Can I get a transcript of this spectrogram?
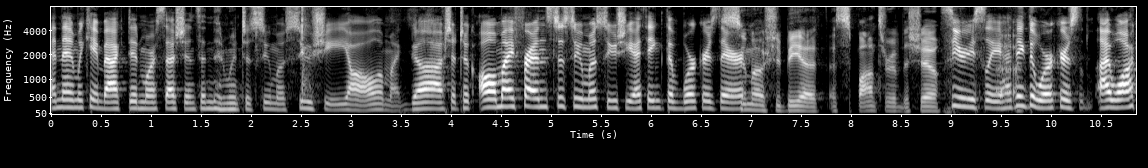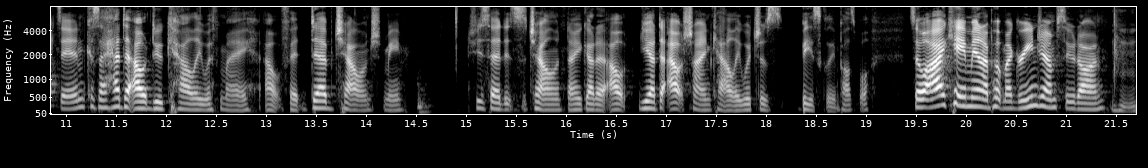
And then we came back, did more sessions, and then went to Sumo Sushi, y'all. Oh my gosh. I took all my friends to Sumo Sushi. I think the workers there Sumo should be a, a sponsor of the show. Seriously, I think the workers. I walked in because I had to outdo Callie with my outfit. Deb challenged me. She said it's a challenge. Now you got to out. You have to outshine Callie, which is basically impossible. So I came in. I put my green jumpsuit on, mm-hmm.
